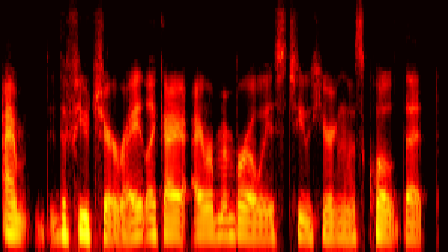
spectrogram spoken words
I'm the future right? Like I I remember always too hearing this quote that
